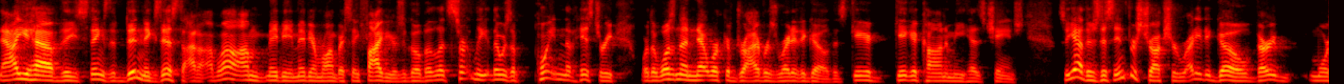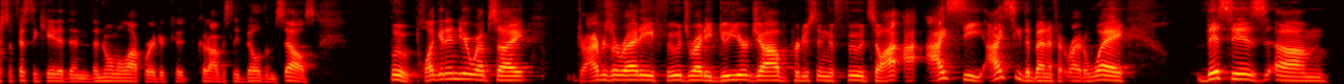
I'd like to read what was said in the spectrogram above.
now you have these things that didn't exist. I don't. Well, I'm maybe maybe I'm wrong by say five years ago, but let's certainly there was a point in the history where there wasn't a network of drivers ready to go. This gig gig economy has changed. So yeah, there's this infrastructure ready to go, very more sophisticated than the normal operator could could obviously build themselves. Boo, plug it into your website drivers are ready, food's ready, do your job producing the food. So I, I, I see I see the benefit right away. This is um,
